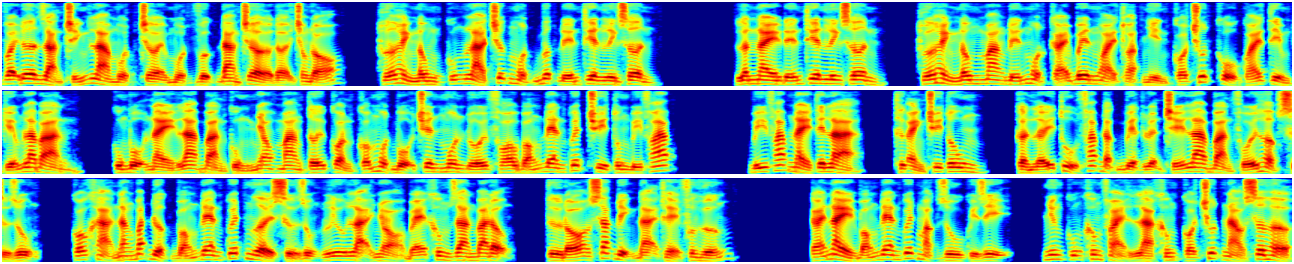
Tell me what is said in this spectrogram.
vậy đơn giản chính là một trời một vực đang chờ đợi trong đó hứa hành nông cũng là trước một bước đến thiên linh sơn. Lần này đến thiên linh sơn, hứa hành nông mang đến một cái bên ngoài thoạt nhìn có chút cổ quái tìm kiếm la bàn, cùng bộ này la bàn cùng nhau mang tới còn có một bộ chuyên môn đối phó bóng đen quyết truy tung bí pháp. Bí pháp này tên là thực ảnh truy tung, cần lấy thủ pháp đặc biệt luyện chế la bàn phối hợp sử dụng, có khả năng bắt được bóng đen quyết người sử dụng lưu lại nhỏ bé không gian ba động, từ đó xác định đại thể phương hướng. Cái này bóng đen quyết mặc dù quỷ dị, nhưng cũng không phải là không có chút nào sơ hở.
